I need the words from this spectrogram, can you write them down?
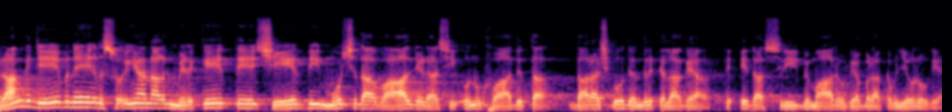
ਰੰਗਜੇਬ ਨੇ ਰਸੋਈਆਂ ਨਾਲ ਮਿਲ ਕੇ ਤੇ ਸ਼ੇਰ ਦੀ ਮੁੱਛ ਦਾ ਵਾਲ ਜਿਹੜਾ ਸੀ ਉਹਨੂੰ ਖਵਾ ਦਿੱਤਾ। ਦਾਰਾ ਸ਼ਕੋ ਦੇ ਅੰਦਰ ਚਲਾ ਗਿਆ ਤੇ ਇਹਦਾ ਸਰੀਰ ਬਿਮਾਰ ਹੋ ਗਿਆ, ਬੜਾ ਕਮਜ਼ੋਰ ਹੋ ਗਿਆ।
